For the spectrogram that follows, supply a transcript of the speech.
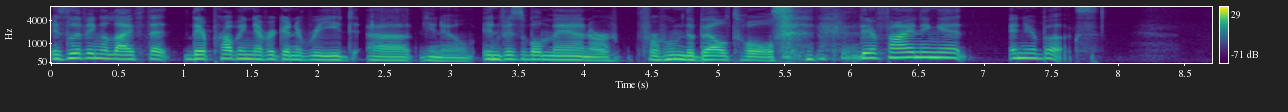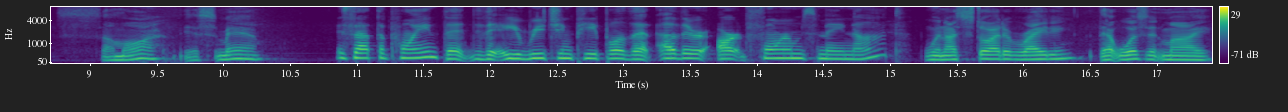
is living a life that they're probably never going to read, uh, you know, Invisible Man or For Whom the Bell Tolls. they're finding it in your books. Some are. Yes, ma'am. Is that the point that, that you're reaching people that other art forms may not? When I started writing, that wasn't my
